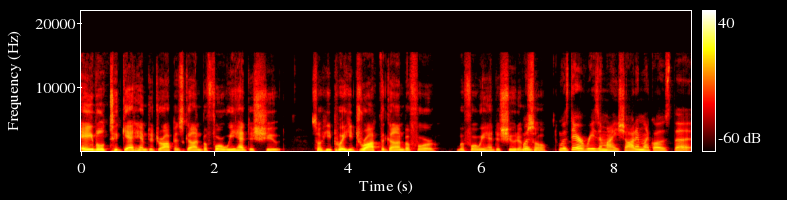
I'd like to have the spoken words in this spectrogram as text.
able to get him to drop his gun before we had to shoot. So he put he dropped the gun before before we had to shoot him. Was- so Was there a reason why he shot him? Like, what was the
